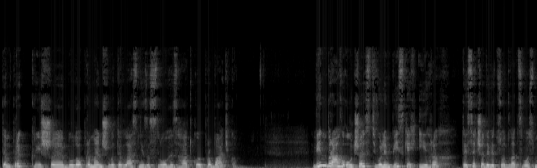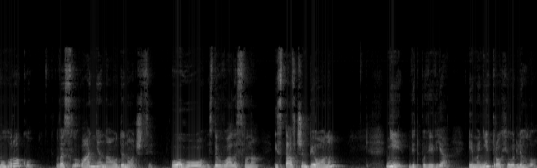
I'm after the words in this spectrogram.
Тим прикріше було применшувати власні заслуги згадкою про батька. Він брав участь в Олімпійських іграх 1928 року, веслування на одиночці. Ого, здивувалась вона, і став чемпіоном? Ні, відповів я, і мені трохи одлягло.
